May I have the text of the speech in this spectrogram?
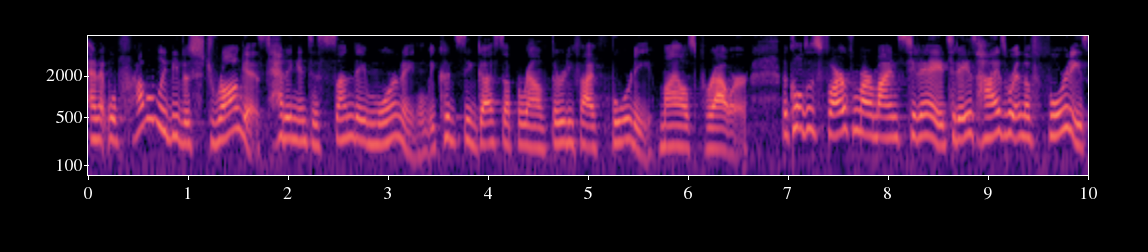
and it will probably be the strongest heading into Sunday morning. We could see gusts up around 35, 40 miles per hour. The cold is far from our minds today. Today's highs were in the 40s,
